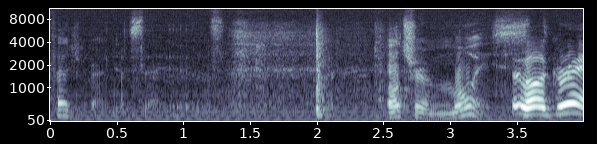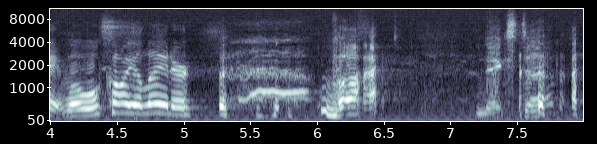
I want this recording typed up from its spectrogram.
Fudge brownies, that is. Ultra moist. Well, great. Well, we'll call you later. Bye. Next up,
